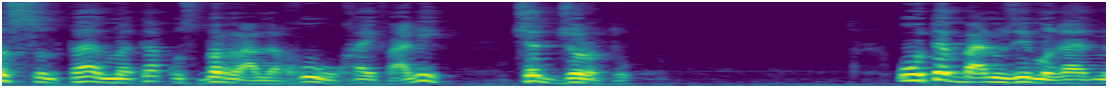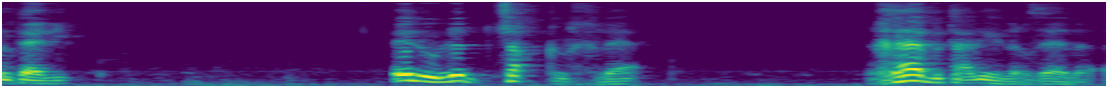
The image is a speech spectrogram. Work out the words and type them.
السلطان ما تقص برا على أخوه وخايف عليه شد جرته. وتبع الوزير من غاد من تالي. الولد شق الخلاء غابت عليه الغزالة.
